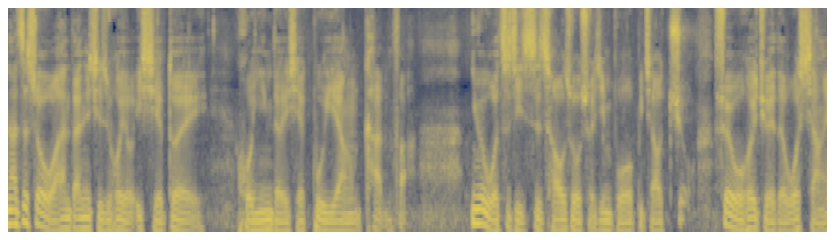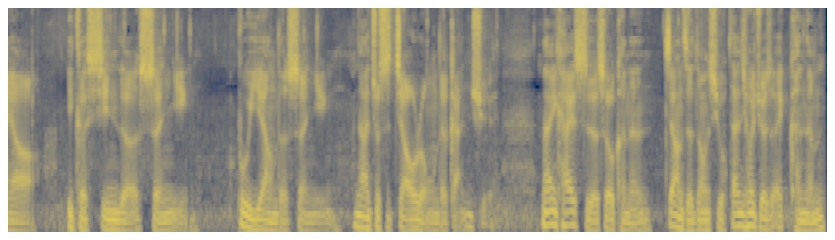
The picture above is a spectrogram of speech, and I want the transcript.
那这时候我和丹妮其实会有一些对。混音的一些不一样的看法，因为我自己是操作水晶波比较久，所以我会觉得我想要一个新的声音，不一样的声音，那就是交融的感觉。那一开始的时候，可能这样子的东西，但是会觉得，哎，可能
